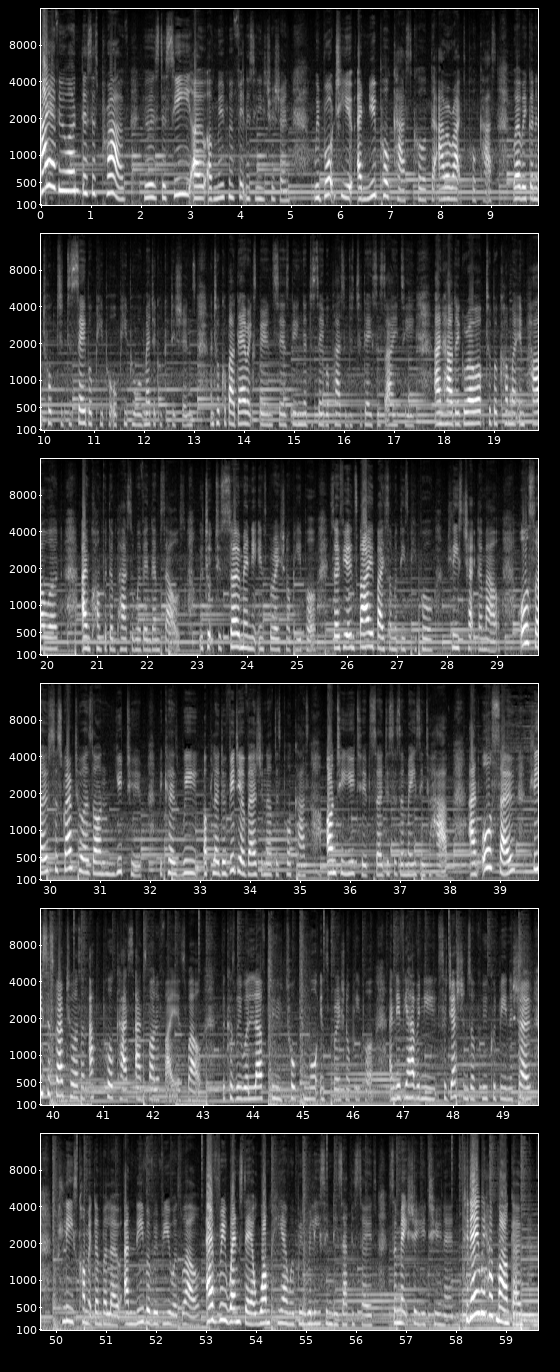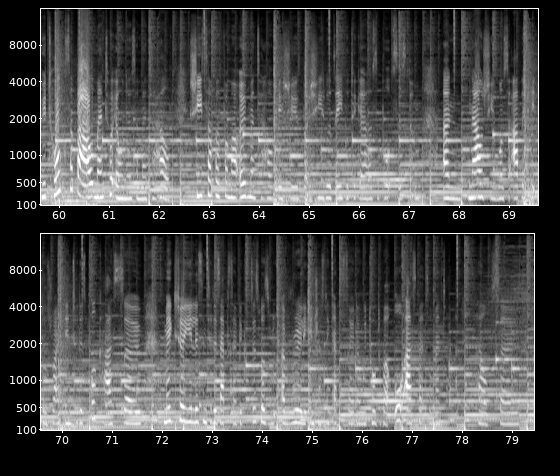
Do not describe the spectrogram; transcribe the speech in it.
Hi everyone, this is Prav, who is the CEO of Movement Fitness and Nutrition we brought to you a new podcast called the Our Rights Podcast, where we're going to talk to disabled people or people with medical conditions and talk about their experiences being a disabled person in today's society and how they grow up to become an empowered and confident person within themselves. We talk to so many inspirational people, so if you're inspired by some of these people, please check them out. Also, subscribe to us on YouTube because we upload a video version of this podcast onto YouTube. So this is amazing to have. And also, please subscribe to us on Apple Podcasts and Spotify as well because we would love to talk to more inspirational people. And if you have any suggestions of who could be in the show, please comment them below and leave a review as well. Every Wednesday at 1 pm, we'll be releasing these episodes, so make sure you tune in. Today, we have Margot who talks about mental illness and mental health. She suffered from her own mental health issues, but she was able to get her support system. And now she wants to advocate those rights into this podcast. So make sure you listen to this episode because this was a really interesting episode and we talked about all aspects of mental health. So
